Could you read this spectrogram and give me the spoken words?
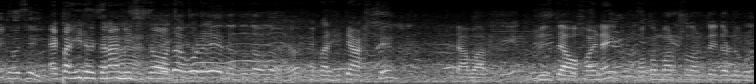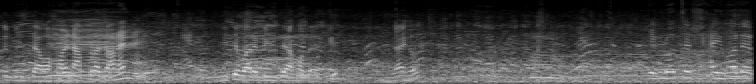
হিট হয়েছে। একবার হিট হয়েছে না মিস একবার হিটে আসছে। এটা আবার বীজ দেওয়া হয় নাই। প্রথমবার সাধারণত এই ধরনের করতে বীজ দেওয়া হয় না, আপনারা জানেন। দ্বিতীয়বারে বীজ দেওয়া হবে আর কি। যাই হোক। এগুলো হচ্ছে সাইওয়ালের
